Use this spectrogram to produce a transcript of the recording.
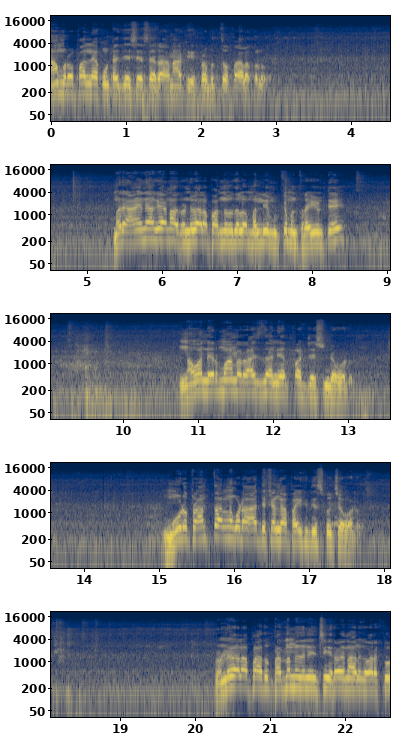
నామరూపాలు లేకుండా చేసేసారు ఆనాటి ప్రభుత్వ పాలకులు. మరి ఆయనగాన రెండు వేల పంతొమ్మిదిలో మళ్ళీ ముఖ్యమంత్రి అయి ఉంటే నవనిర్మాణ రాజధాని ఏర్పాటు చేసి ఉండేవాడు మూడు ప్రాంతాలను కూడా ఆర్థికంగా పైకి తీసుకొచ్చేవాడు. రెండు వేల పద పంతొమ్మిది నుంచి ఇరవై నాలుగు వరకు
